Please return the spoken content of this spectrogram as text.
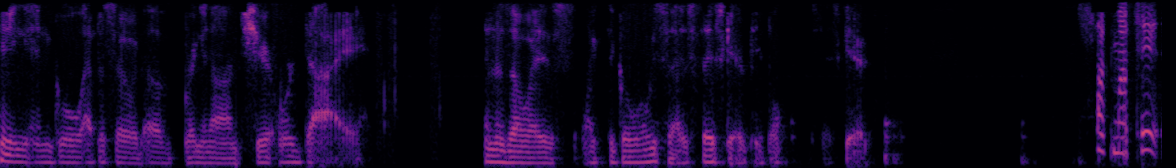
King and Ghoul episode of Bring It On, Cheer or Die. And as always, like the Ghoul always says, stay scared, people. Stay scared. Suck my tit.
